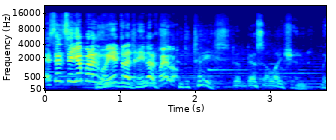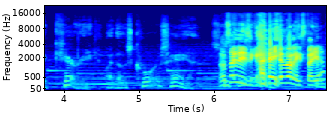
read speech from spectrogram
Es sencillo, pero es muy entretenido el juego. To the taste of desolation, but carried by those coarse hands. No estoy ni siquiera leyendo la historia.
